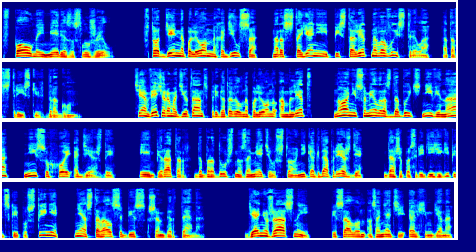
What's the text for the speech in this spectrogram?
в полной мере заслужил». В тот день Наполеон находился на расстоянии пистолетного выстрела от австрийских драгун. Тем вечером адъютант приготовил Наполеону омлет, но не сумел раздобыть ни вина, ни сухой одежды. И император добродушно заметил, что никогда прежде, даже посреди египетской пустыни, не оставался без Шамбертена. «День ужасный», — писал он о занятии Эльхингена.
